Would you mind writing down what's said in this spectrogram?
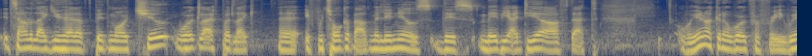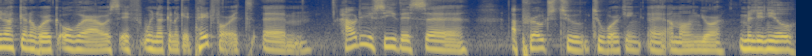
It sounded like you had a bit more chill work life, but like uh, if we talk about millennials, this maybe idea of that we're not going to work for free. We're not going to work over hours if we're not going to get paid for it. Um, How do you see this uh, approach to to working uh, among your millennial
